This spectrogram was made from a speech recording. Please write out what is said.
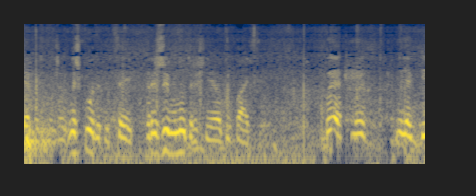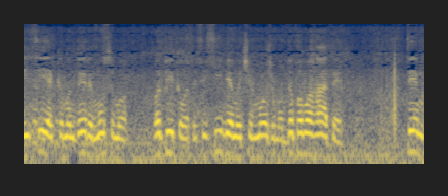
якось може, знешкодити цей режим внутрішньої окупації. Б. Ми, ну, як бійці, як командири, мусимо опікуватися сім'ями, чим можемо, допомагати тим,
